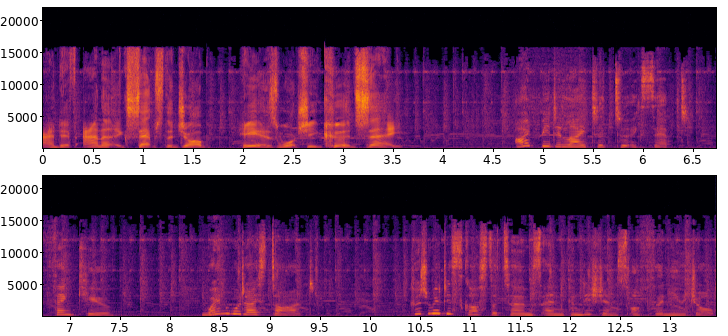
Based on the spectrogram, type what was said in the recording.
And if Anna accepts the job, here's what she could say. I'd be delighted to accept. Thank you. When would I start? Could we discuss the terms and conditions of the new job?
